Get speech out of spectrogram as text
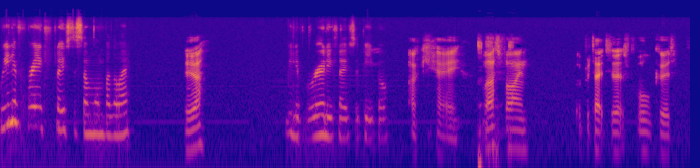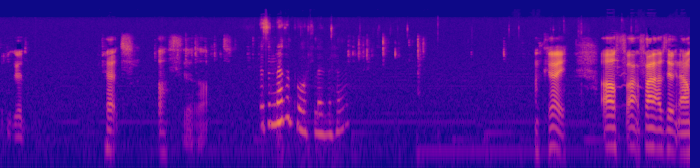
We live really close to someone, by the way. Yeah. We live really close to people. Okay, well that's fine. We're protected. It's all good. All good. Pets ocelot. There's another portal over here. Okay, I'll find out how to do it now.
